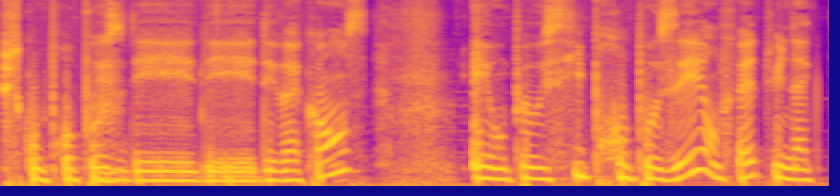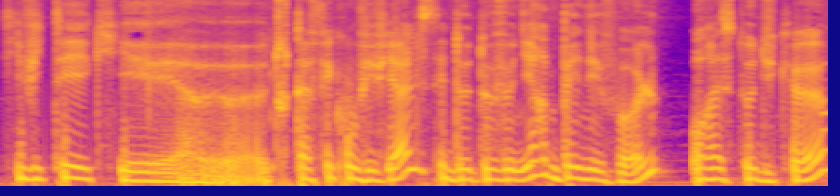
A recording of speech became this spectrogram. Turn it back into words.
puisqu'on propose mmh. des, des, vacances. Et on peut aussi proposer en fait une activité qui est euh, tout à fait conviviale, c'est de devenir bénévole au Resto du Cœur,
